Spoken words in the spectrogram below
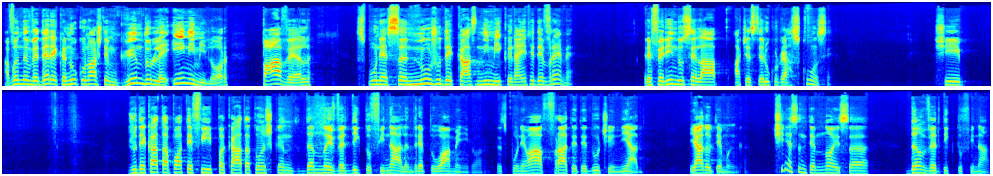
Având în vedere că nu cunoaștem gândurile inimilor, Pavel spune să nu judecați nimic înainte de vreme, referindu-se la aceste lucruri ascunse. Și Judecata poate fi păcat atunci când dăm noi verdictul final în dreptul oamenilor. Să spunem, a, frate, te duci în iad. Iadul te mâncă. Cine suntem noi să dăm verdictul final?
